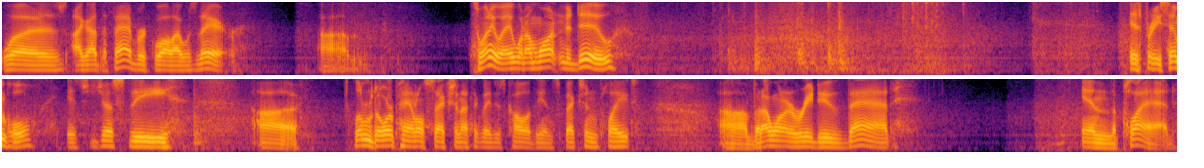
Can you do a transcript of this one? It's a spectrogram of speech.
was I got the fabric while I was there. Um, so anyway, what I'm wanting to do is pretty simple. It's just the uh, little door panel section. I think they just call it the inspection plate. Uh, but I wanted to redo that in the plaid.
